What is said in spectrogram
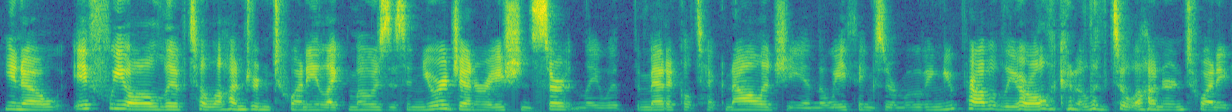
you know, if we all live till 120 like Moses in your generation, certainly with the medical technology and the way things are moving, you probably are all going to live till 120.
